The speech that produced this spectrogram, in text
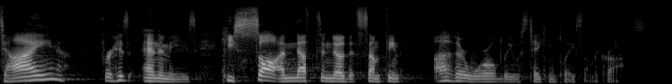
dying for his enemies, he saw enough to know that something otherworldly was taking place on the cross.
